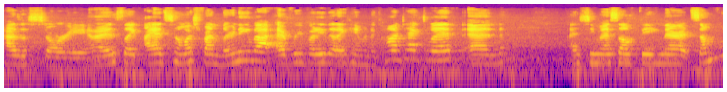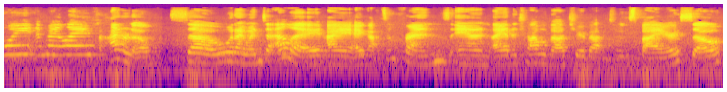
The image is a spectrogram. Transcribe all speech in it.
has a story, and I just like I had so much fun learning about everybody that I came into contact with, and I see myself being there at some point in my life. I don't know. So when I went to LA, I, I got some friends, and I had a travel voucher about to expire, so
